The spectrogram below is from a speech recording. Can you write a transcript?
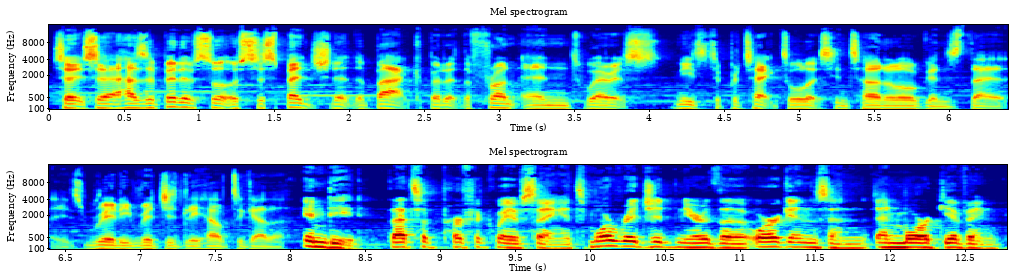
So, so it has a bit of sort of suspension at the back, but at the front end, where it needs to protect all its internal organs, that it's really rigidly held together. Indeed, that's a perfect way of saying it. it's more rigid near the organs and and more giving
